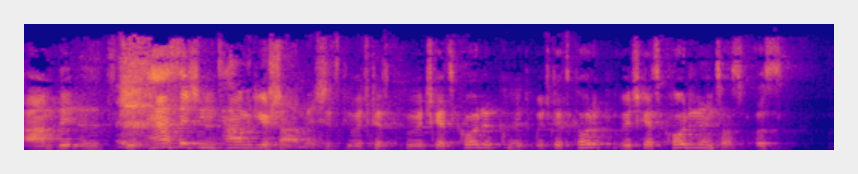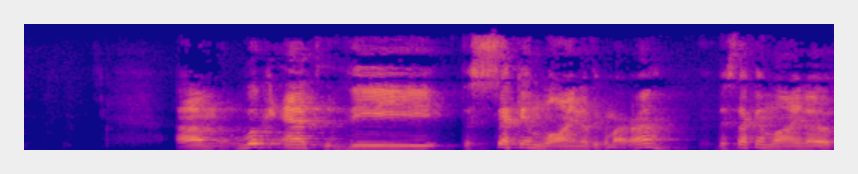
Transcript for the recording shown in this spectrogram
Um, the, the, the, passage in the Talmud Yerushalmi, which, gets, which gets quoted, which gets quoted, which gets quoted in Tosfos. Um, look at the the second line of the Gemara, the second line of,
